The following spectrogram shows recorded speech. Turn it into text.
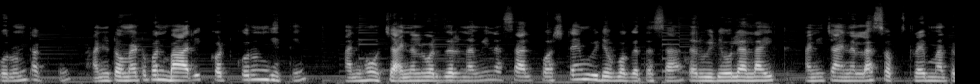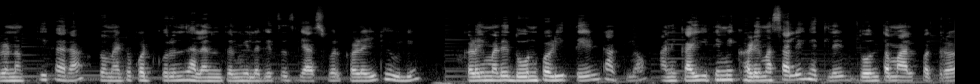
करून टाकते. आणि टोमॅटो पण बारीक कट करून घेते. आणि हो चॅनलवर जर नवीन असाल फर्स्ट टाइम व्हिडिओ बघत असाल तर व्हिडिओला लाईक आणि चॅनलला सबस्क्राईब मात्र नक्की करा. टोमॅटो कट करून झाल्यानंतर मी लगेचच गॅसवर कढई ठेवली. कढईमध्ये दोन पळी तेल टाकलं आणि काही इथे मी खडे मसाले घेतले. दोन तमालपत्र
